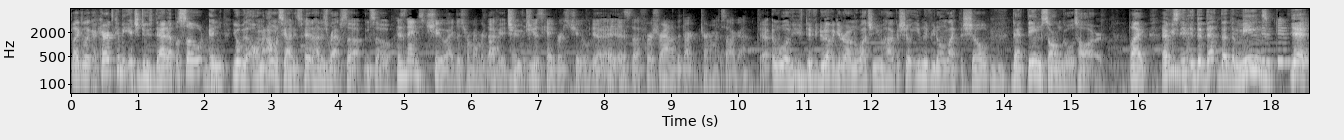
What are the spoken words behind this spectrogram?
like like a character could be introduced that episode, and you'll be like, oh man, I want to see how this how this wraps up. And so His name's Chu. I just remembered that. Okay, Chu, It's Chu. Yusuke versus Chu. Yeah, It- yeah. It's the first round of the Dark Tournament Saga. Yeah, and well, if you, if you do ever get around to watching Yu Hakusho, even if you don't like the show, Mm-hmm. that theme song goes hard. Like, have you seen that? That the, the memes? Yeah.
